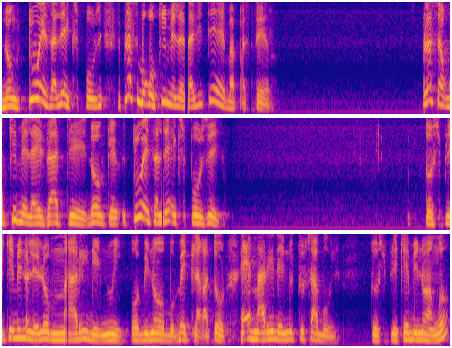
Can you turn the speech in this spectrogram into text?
Donc tout ezali exposé place bokokimela ezali te bapaster place ya kokimela eza te donc tout ezali exposé toexplike bino lelo mari de nuit. O bino bobetelaka to e mari de nuit tout ça boye toexplike bino yango.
